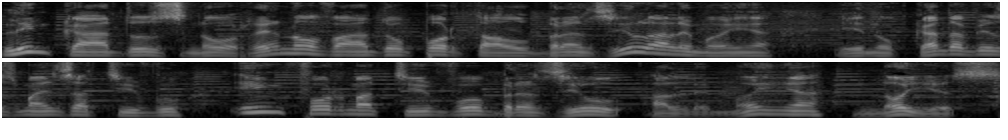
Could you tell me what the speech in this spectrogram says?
linkados no renovado portal Brasil-Alemanha e no cada vez mais ativo Informativo Brasil-Alemanha Neues.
